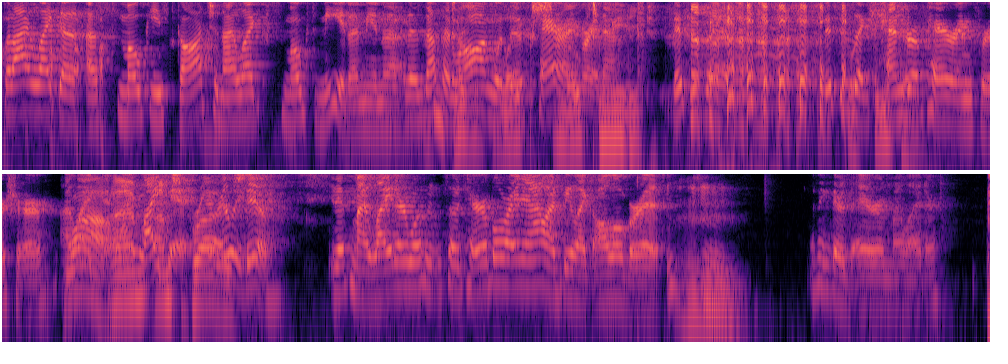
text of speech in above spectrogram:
but I like a, a smoky scotch, and I like smoked meat. I mean, uh, there's nothing wrong with this pairing right now. meat. This is a this is a Kendra pairing for sure. I Wow. like it. I I'm- like I'm it. I surprised. really do. And if my lighter wasn't so terrible right now, I'd be like all over it. Mm. I think there's air in my lighter.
